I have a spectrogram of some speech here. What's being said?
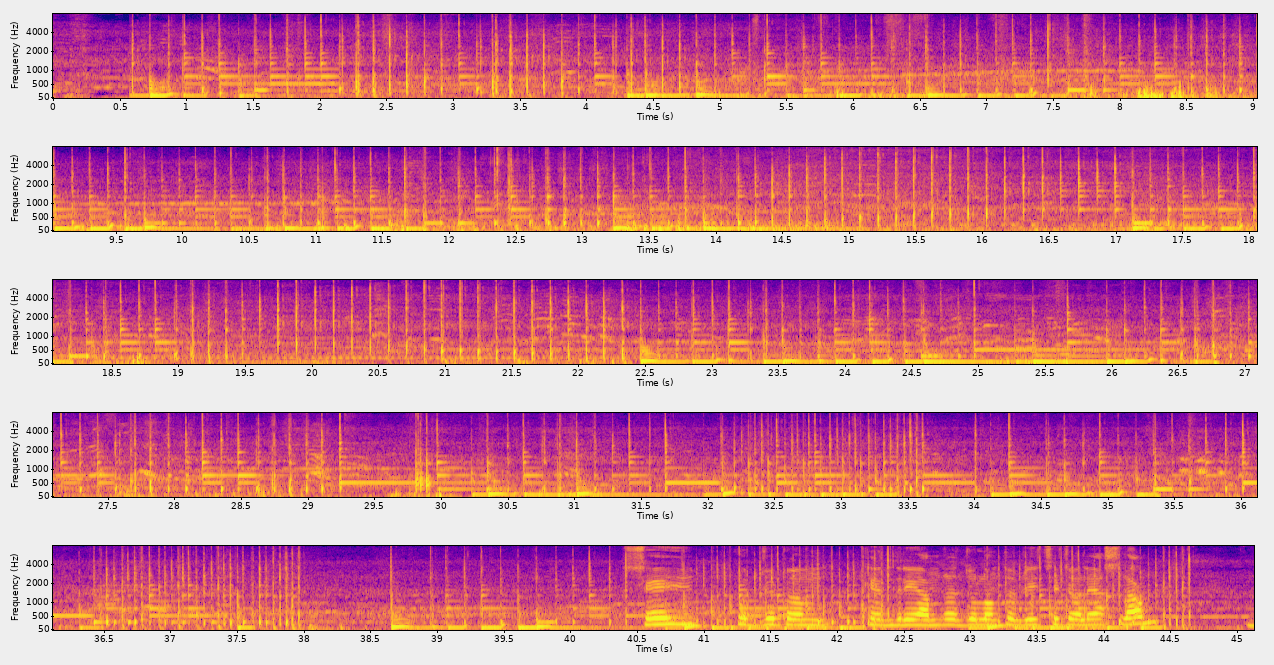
সেই পর্যটন কেন্দ্রে আমরা ঝুলন্ত ব্রিজে চলে আসলাম।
